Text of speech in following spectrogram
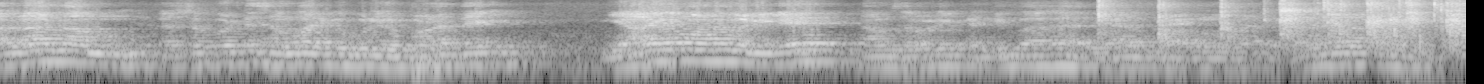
அதனால் நாம் கஷ்டப்பட்டு சம்பாதிக்கக்கூடிய பணத்தை நியாயமான வழியிலே நாம் செலவழிக்க கண்டிப்பாக அது யாரும் தயங்க மாட்டாங்க அதனால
